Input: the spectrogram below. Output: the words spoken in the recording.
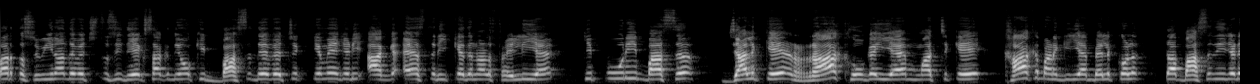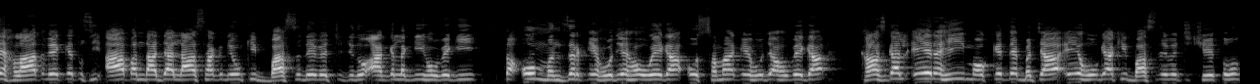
ਪਰ ਤਸਵੀਰਾਂ ਦੇ ਵਿੱਚ ਤੁਸੀਂ ਦੇਖ ਸਕਦੇ ਹੋ ਕਿ ਬੱਸ ਦੇ ਵਿੱਚ ਕਿਵੇਂ ਜਿਹੜੀ ਅੱਗ ਇਸ ਤਰੀਕੇ ਦੇ ਨਾਲ ਫੈਲੀ ਹੈ ਕਿ ਪੂਰੀ ਬੱਸ ਜਲ ਕੇ ਰਾਖ ਹੋ ਗਈ ਹੈ, ਮੱਚ ਕੇ ਖਾਕ ਬਣ ਗਈ ਹੈ ਬਿਲਕੁਲ। ਤਾਂ ਬੱਸ ਦੀ ਜਿਹੜੇ ਹਾਲਾਤ ਵੇਖ ਕੇ ਤੁਸੀਂ ਆਪ ਅੰਦਾਜ਼ਾ ਲਾ ਸਕਦੇ ਹੋ ਕਿ ਬੱਸ ਦੇ ਵਿੱਚ ਜਦੋਂ ਅੱਗ ਲੱਗੀ ਹੋਵੇਗੀ ਤਾਂ ਉਹ ਮੰਜ਼ਰ ਕਿਹੋ ਜਿਹਾ ਹੋਵੇਗਾ, ਉਹ ਸਮਾਂ ਕਿਹੋ ਜਿਹਾ ਹੋਵੇਗਾ। ਖਾਸ ਗੱਲ ਇਹ ਰਹੀ ਮੌਕੇ ਤੇ ਬਚਾ ਇਹ ਹੋ ਗਿਆ ਕਿ ਬੱਸ ਦੇ ਵਿੱਚ 6 ਤੋਂ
